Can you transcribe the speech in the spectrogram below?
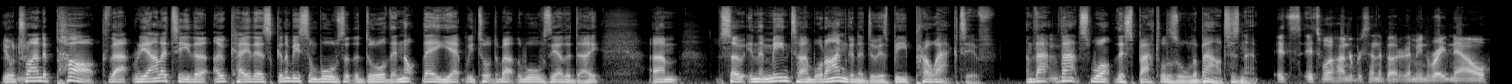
you're mm-hmm. trying to park that reality that okay, there's going to be some wolves at the door. They're not there yet. We talked about the wolves the other day. Um, so in the meantime, what I'm going to do is be proactive. And that, mm-hmm. that's what this battle is all about, isn't it? It's it's 100% about it. I mean, right now,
